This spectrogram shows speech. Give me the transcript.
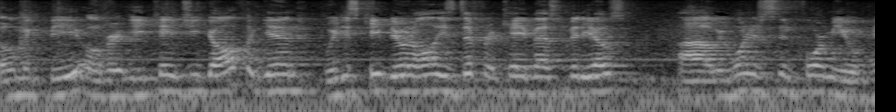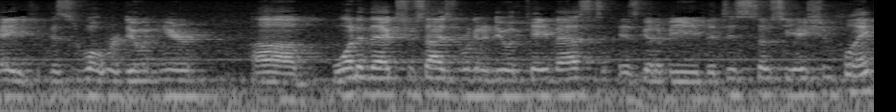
Bo McBee over EKG Golf. Again, we just keep doing all these different K-Vest videos. Uh, we want to just inform you, hey, this is what we're doing here. Um, one of the exercises we're going to do with K-Vest is going to be the disassociation plank.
